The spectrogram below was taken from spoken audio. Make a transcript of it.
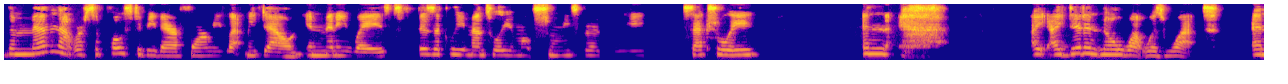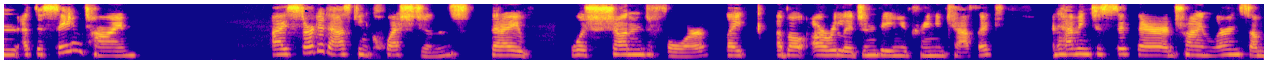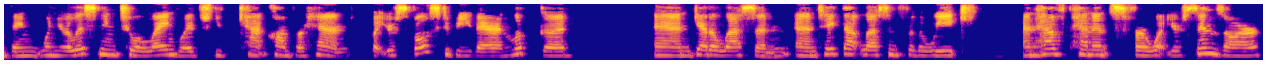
the men that were supposed to be there for me let me down in many ways physically, mentally, emotionally, spiritually, sexually. And I, I didn't know what was what. And at the same time, I started asking questions that I was shunned for, like about our religion being Ukrainian Catholic and having to sit there and try and learn something when you're listening to a language you can't comprehend, but you're supposed to be there and look good and get a lesson and take that lesson for the week and have penance for what your sins are.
